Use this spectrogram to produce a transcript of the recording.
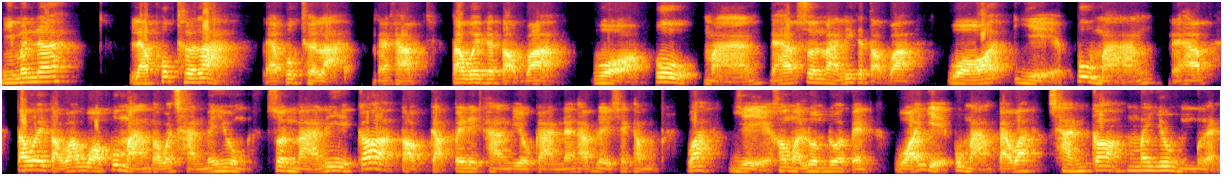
นี่มันนะแล้วพวกเธอล่ะแล้วพวกเธอล่ะนะครับตาเวนก็ตอบว่าหวอปู้หมางนะครับ ส่วนมารีก็ตอบว่าหวอเหย่ปู้หมางนะครับ ตาเว่ยตอบว่า我不忙แปลว่าฉันไม่ยุ่ง ส่วนมาลี่ก็ตอบกลับไปในทางเดียวกันนะครับ เลยใช้คำว่าเหย่เข้ามาร่วมด้วยเป็น我也不忙แปลว่า ฉันก็ไม่ยุ่งเหมือน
